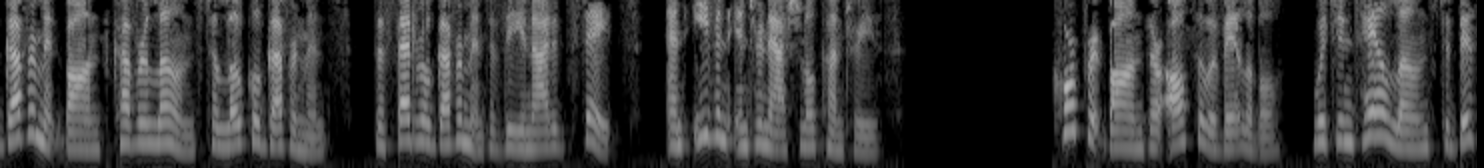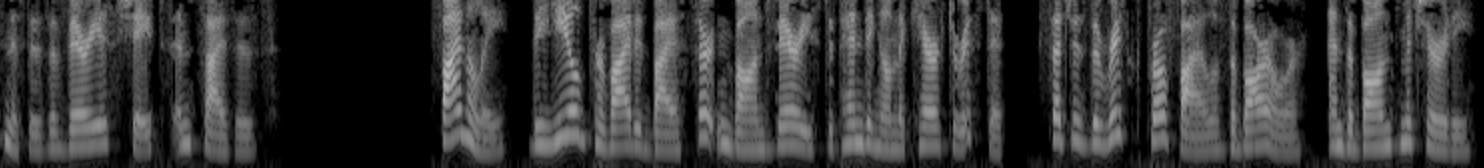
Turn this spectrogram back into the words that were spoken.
Government bonds cover loans to local governments, the federal government of the United States, and even international countries. Corporate bonds are also available, which entail loans to businesses of various shapes and sizes. Finally, the yield provided by a certain bond varies depending on the characteristic, such as the risk profile of the borrower and the bond's maturity.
